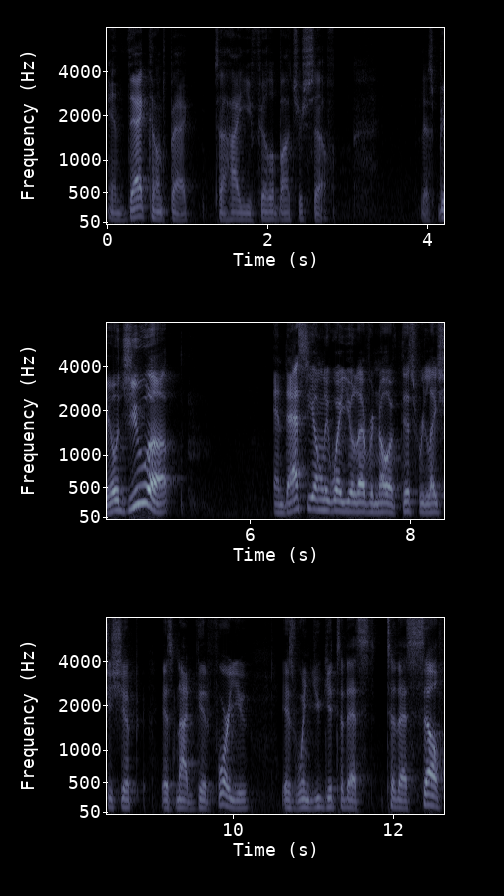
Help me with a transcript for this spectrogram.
And that comes back to how you feel about yourself. Let's build you up. And that's the only way you'll ever know if this relationship is not good for you is when you get to that to that self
